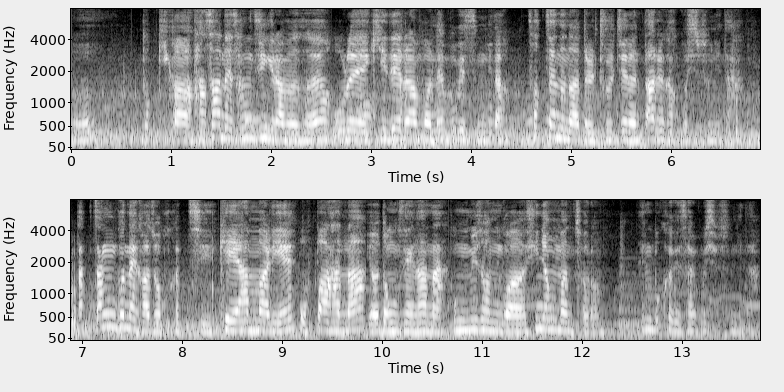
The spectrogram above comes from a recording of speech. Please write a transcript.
어? 토끼가 다산의 상징이라면서요? 올해 기대를 한번 해보겠습니다 첫째는 아들, 둘째는 딸을 갖고 싶습니다 딱 짱구네 가족 같이 개 한 마리에 오빠 하나, 여동생 하나 복미선과 신영만처럼 행복하게 살고 싶습니다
